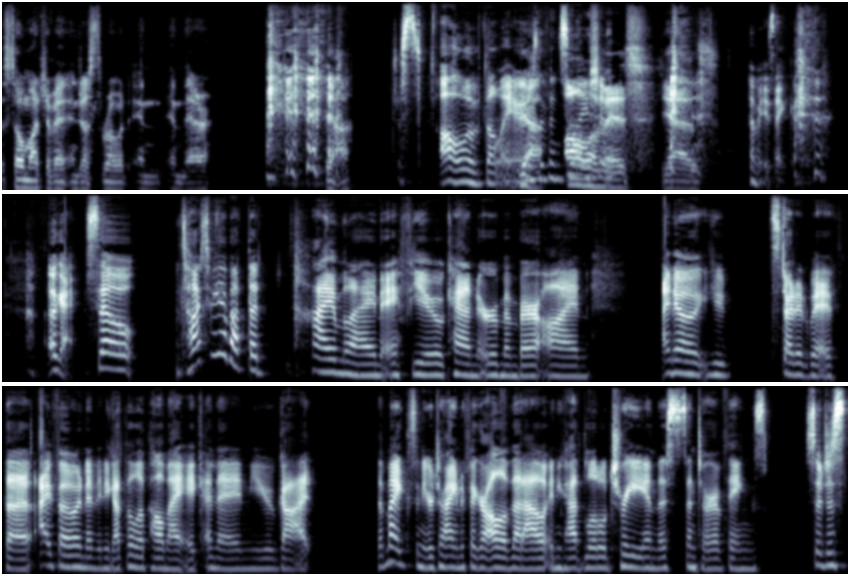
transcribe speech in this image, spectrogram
so much of it and just throw it in, in there. Yeah. just all of the layers yeah, of insulation. All of it. Yes. Amazing. okay. So talk to me about the timeline if you can remember on I know you started with the iPhone and then you got the lapel mic and then you got the mics and you're trying to figure all of that out and you had the little tree in the center of things. So just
